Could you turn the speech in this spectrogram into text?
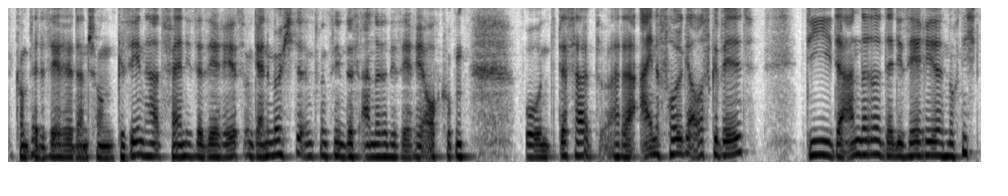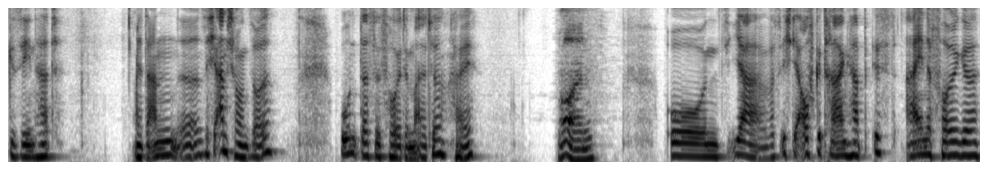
die komplette Serie dann schon gesehen hat, Fan dieser Serie ist und gerne möchte im Prinzip, dass andere die Serie auch gucken. Und deshalb hat er eine Folge ausgewählt, die der andere, der die Serie noch nicht gesehen hat, dann äh, sich anschauen soll. Und das ist heute Malte. Hi. Moin. Und ja, was ich dir aufgetragen habe, ist eine Folge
